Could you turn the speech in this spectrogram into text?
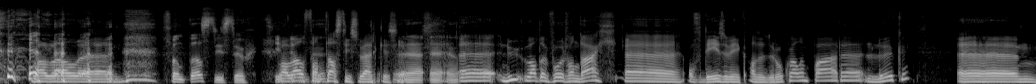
Wat wel, eh, Fantastisch, toch? wat wel fantastisch werk is. hè. Ja, ja, ja. Eh, nu, wat er voor vandaag, eh, of deze week, hadden we er ook wel een paar eh, leuke. Ehm,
